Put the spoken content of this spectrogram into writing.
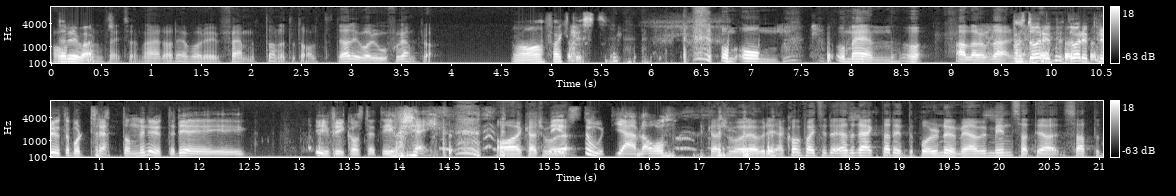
Det hade det 18, varit. Nej, då hade jag varit 15 totalt. Det hade ju varit oförskämt bra. ja faktiskt. Om om och men och alla de där. Fast då har du, då har du prutat bort 13 minuter. Det är ju frikostigt i och för sig. Ja, kanske var, Det är ett stort jävla om. kanske var över det. Jag kommer faktiskt inte- jag räknade inte på det nu men jag minns att jag satt och,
